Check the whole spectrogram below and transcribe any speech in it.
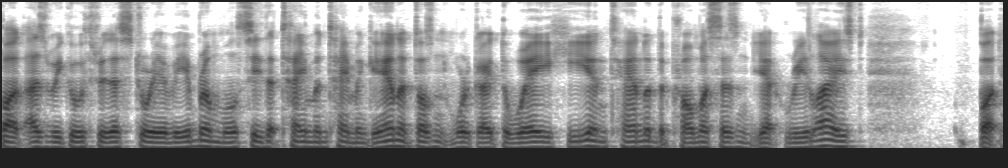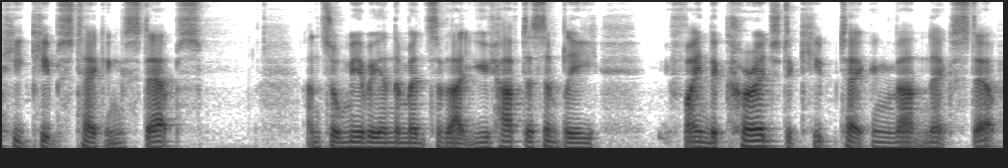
But as we go through this story of Abram, we'll see that time and time again it doesn't work out the way he intended. The promise isn't yet realized, but he keeps taking steps. And so maybe in the midst of that, you have to simply find the courage to keep taking that next step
